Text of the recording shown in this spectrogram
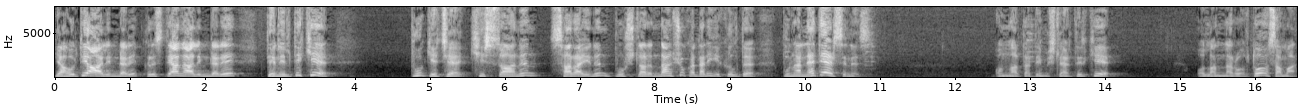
Yahudi alimleri, Hristiyan alimleri denildi ki bu gece Kisra'nın sarayının burçlarından şu kadarı yıkıldı. Buna ne dersiniz? Onlar da demişlerdir ki olanlar oldu o zaman.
